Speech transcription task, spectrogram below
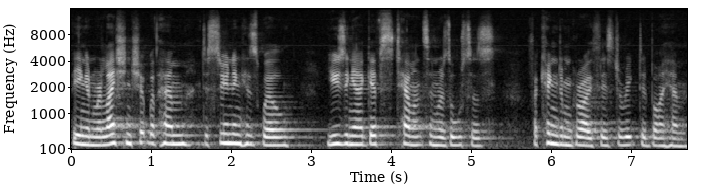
being in relationship with Him, discerning His will, using our gifts, talents, and resources for kingdom growth as directed by Him.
